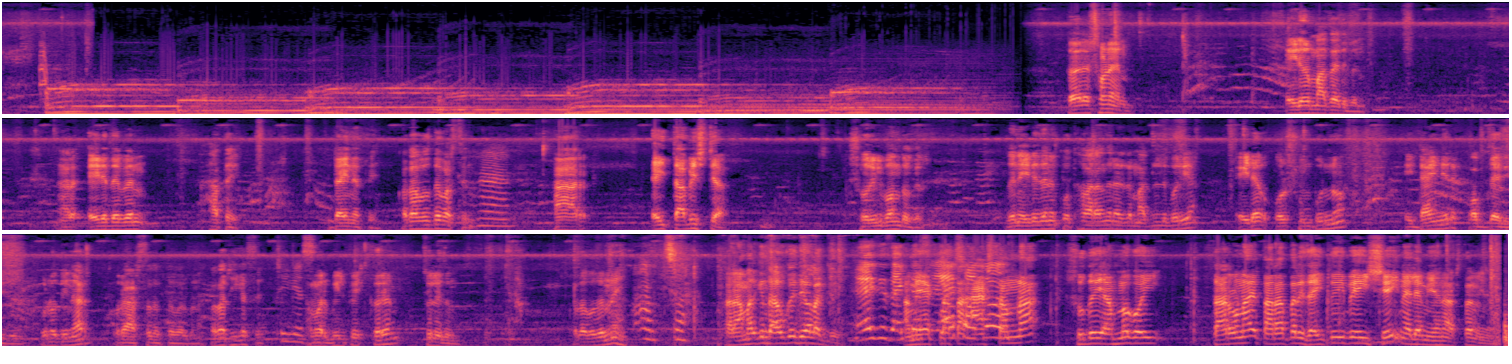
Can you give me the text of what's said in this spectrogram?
তাহলে শোনেন এইটার মাথায় দেবেন। আর এইটা দেবেন হাতে ডাইনাতে। কথা বুঝতে পারছেন? হ্যাঁ। আর এই তাবিজটা শরীর বন্ধকের যেন এইটা যেন কোথাও আরাম যেন একটা মাদলি বলিয়া এইটা ওর সম্পূর্ণ এই ডাইনের কবজায় দিয়ে দেবেন। কোনোদিন আর ওরা আসতে ধরতে পারবে না। কথা ঠিক আছে? আমার বিল পেড করেন চলে যান। কথা বোঝেন নাই? আচ্ছা। আর আমার কিন্তু আউকে দেওয়া লাগবে। আমি একলা আসতাম না। শুধু তারও নাই তাড়াতাড়ি যাইতেই এই সেই নাহলে আমি এখানে আসতামই না।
